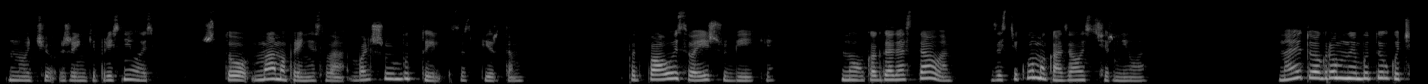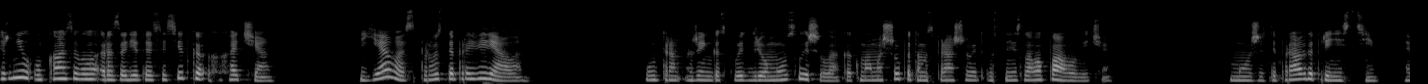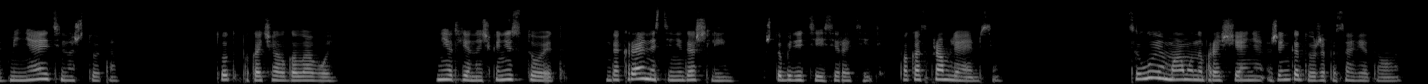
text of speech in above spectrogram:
Ночью Женьке приснилось, что мама принесла большую бутыль со спиртом под полой своей шубейки. Но когда достала, за стеклом оказалось чернила. На эту огромную бутылку чернил указывала разодетая соседка хохоча. «Я вас просто проверяла», Утром Женька сквозь дрему услышала, как мама шепотом спрашивает у Станислава Павловича. «Может и правда принести? Обменяете на что-то?» Тот покачал головой. «Нет, Леночка, не стоит. До крайности не дошли, чтобы детей сиротить. Пока справляемся». Целуя маму на прощание, Женька тоже посоветовала.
